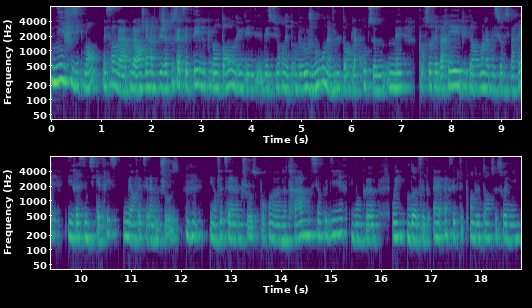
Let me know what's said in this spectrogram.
ni physiquement, mais ça on l'a en général déjà tous accepté depuis longtemps, on a eu des, blessures, on est tombé au genou, on a vu le temps que la croûte se met pour se réparer, et puis qu'à un moment la blessure disparaît, il reste une cicatrice, mais en fait c'est la même chose. Mhm. Et en fait c'est la même chose pour euh, notre âme, si on peut dire, et donc euh, oui, on doit accepter, de prendre le temps de se soigner.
